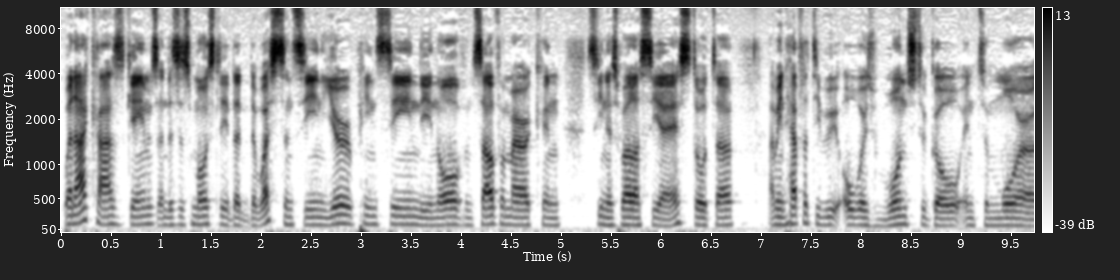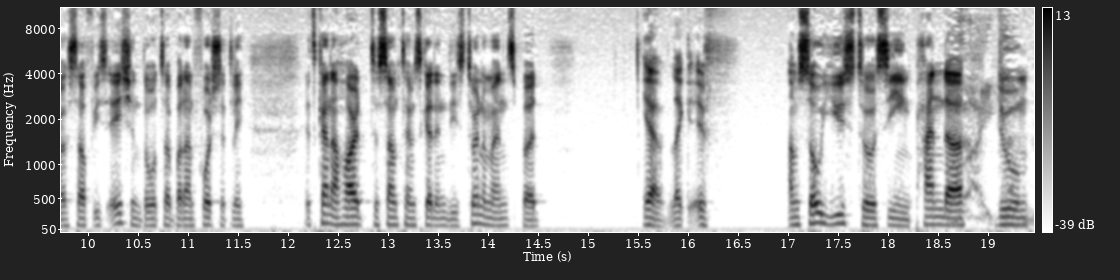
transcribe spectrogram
when I cast games, and this is mostly the, the Western scene, European scene, the North and South American scene, as well as CIS Dota. I mean, Hefla TV always wants to go into more uh, Southeast Asian Dota, but unfortunately, it's kind of hard to sometimes get in these tournaments. But yeah, like if I'm so used to seeing Panda, Doom,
